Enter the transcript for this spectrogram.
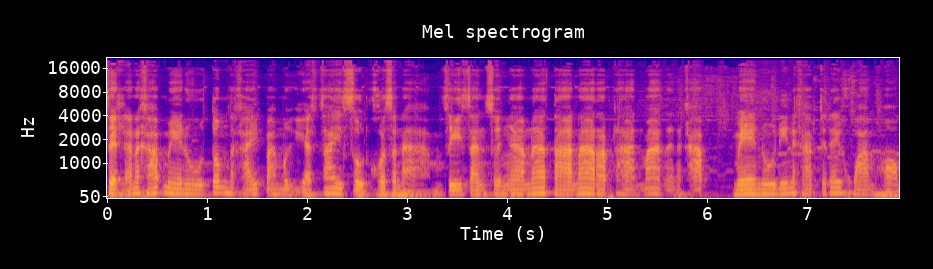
เสร็จแล้วนะครับ เมนูต้มตะไคร้ปลาหมึกยัดไส้สูตรโคสนาม สีสันสวยงามหน้าตาน่ารับทานมากเลยนะครับ เมนูนี้นะครับจะได้ความหอม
